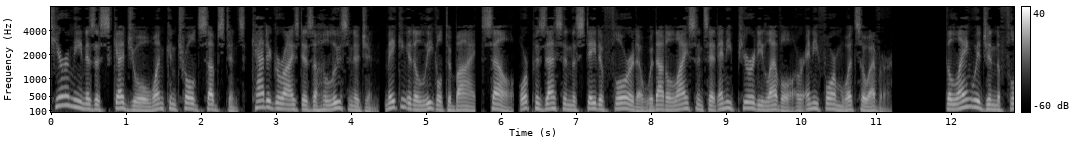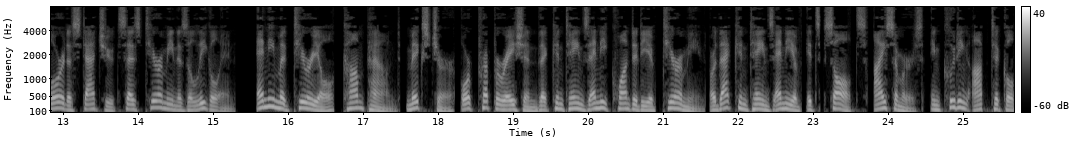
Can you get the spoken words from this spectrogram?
Tyramine is a Schedule I controlled substance, categorized as a hallucinogen, making it illegal to buy, sell, or possess in the state of Florida without a license at any purity level or any form whatsoever. The language in the Florida statute says tyramine is illegal in any material, compound, mixture, or preparation that contains any quantity of tyramine or that contains any of its salts, isomers, including optical,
